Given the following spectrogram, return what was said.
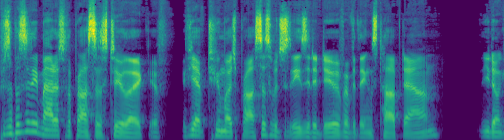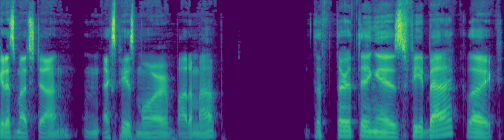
simplicity matters for the process too. Like if if you have too much process, which is easy to do if everything's top down, you don't get as much done. And XP is more bottom up. The third thing is feedback. Like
